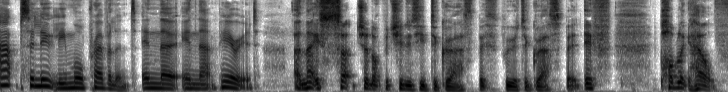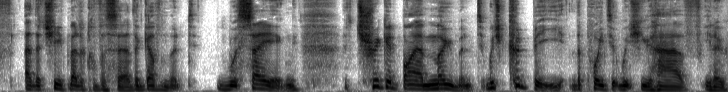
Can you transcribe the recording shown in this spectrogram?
absolutely more prevalent in the in that period. And that is such an opportunity to grasp if we were to grasp it. If public health and the chief medical officer, the government, were saying, triggered by a moment, which could be the point at which you have, you know,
